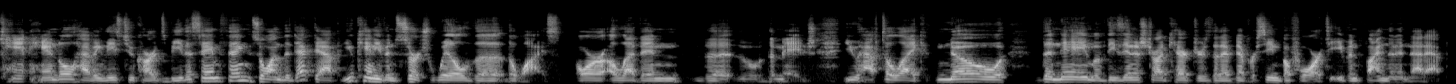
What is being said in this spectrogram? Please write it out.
can't handle having these two cards be the same thing. So on the deck app, you can't even search Will the the wise or Eleven the the mage. You have to like know the name of these Innistrad characters that I've never seen before to even find them in that app.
